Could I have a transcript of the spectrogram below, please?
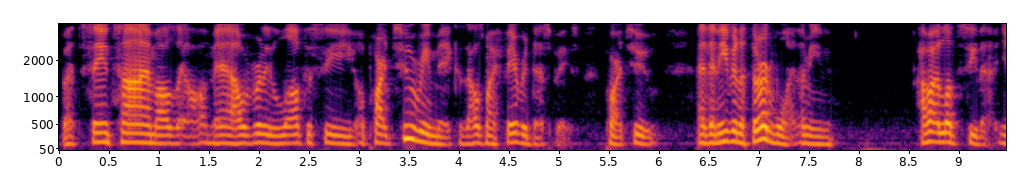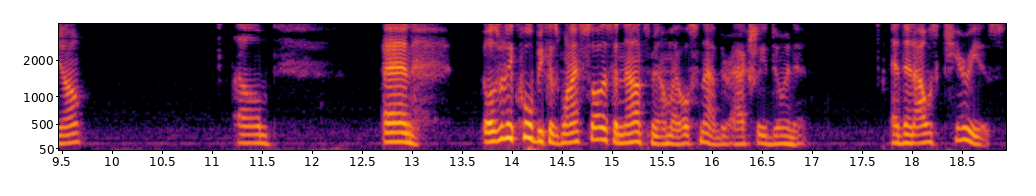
But at the same time, I was like, oh man, I would really love to see a part two remake because that was my favorite Dead Space, part two, and then even a third one. I mean, I would love to see that, you know. Um, and it was really cool because when I saw this announcement, I'm like, oh snap, they're actually doing it. And then I was curious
